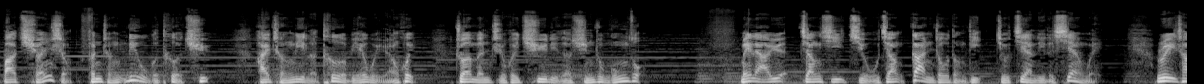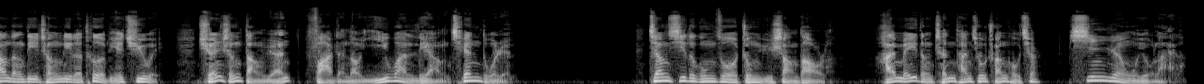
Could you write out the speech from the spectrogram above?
把全省分成六个特区，还成立了特别委员会，专门指挥区里的群众工作。没俩月，江西九江、赣州等地就建立了县委，瑞昌等地成立了特别区委，全省党员发展到一万两千多人。江西的工作终于上道了，还没等陈潭秋喘口气儿，新任务又来了。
